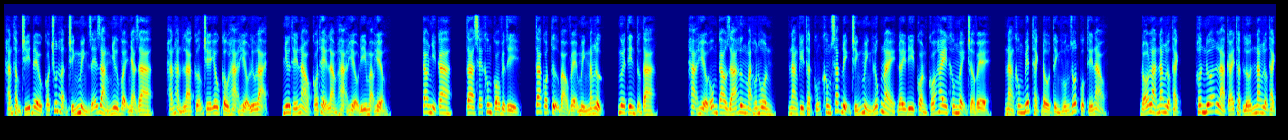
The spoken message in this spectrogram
hắn thậm chí đều có chút hận chính mình dễ dàng như vậy nhả ra, hắn hẳn là cưỡng chế yêu cầu Hạ Hiểu lưu lại, như thế nào có thể làm Hạ Hiểu đi mạo hiểm. Cao nhị ca, ta sẽ không có việc gì, ta có tự bảo vệ mình năng lực, ngươi tin tưởng ta. Hạ Hiểu ôm Cao Giá Hưng mặt hôn hôn, nàng kỳ thật cũng không xác định chính mình lúc này đây đi còn có hay không mệnh trở về, nàng không biết thạch đầu tình huống rốt cuộc thế nào. Đó là năng lượng thạch, hơn nữa là cái thật lớn năng lượng thạch,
